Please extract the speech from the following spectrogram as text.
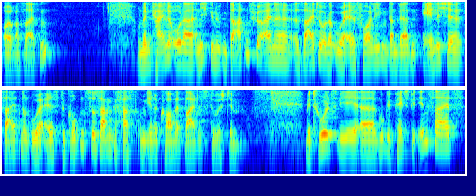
eurer Seiten. Und wenn keine oder nicht genügend Daten für eine Seite oder URL vorliegen, dann werden ähnliche Seiten und URLs zu Gruppen zusammengefasst, um ihre Core Web Vitals zu bestimmen. Mit Tools wie äh, Google PageSpeed Insights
